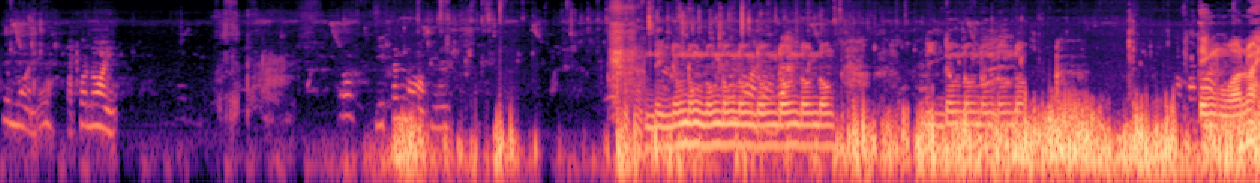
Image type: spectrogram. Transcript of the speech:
คือหมวนเด้อปลาคอน้อยมีทั้งหมอกนะ ดิ่งดงดงดงดงดงดงดงดงดงดิ่งดงดงดงดงดงเต็งหัวหน่อย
